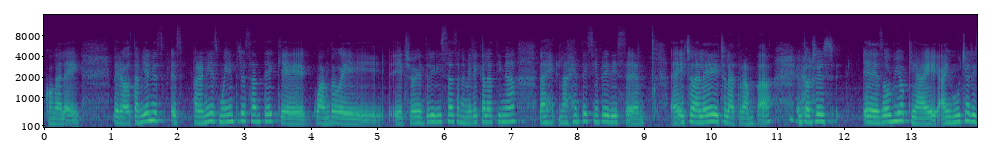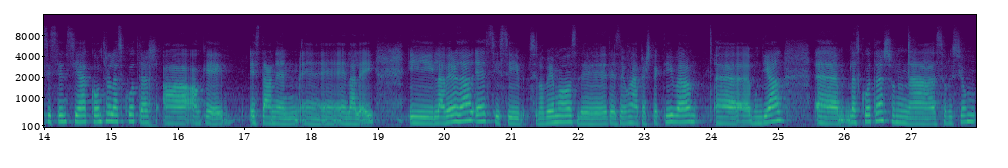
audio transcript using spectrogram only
con la ley. Pero también es, para mí es muy interesante que cuando he hecho entrevistas en América Latina, la, gente siempre dice, he hecho la ley, he hecho la trampa. Entonces, es obvio que hay, hay mucha resistencia contra las cuotas, aunque están en, en, la ley. Y la verdad es, si, si, si lo vemos desde una perspectiva eh, mundial, Em, las cuotas son una solución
